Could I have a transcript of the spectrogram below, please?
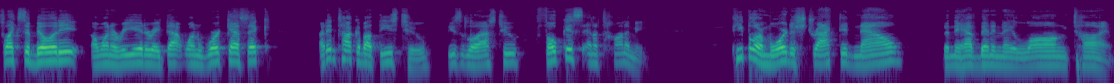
Flexibility, I want to reiterate that one. Work ethic, I didn't talk about these two. These are the last two. Focus and autonomy people are more distracted now than they have been in a long time.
